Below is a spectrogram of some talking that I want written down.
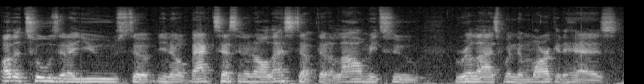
other tools that I use to you know back testing and all that stuff that allow me to realize when the market has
